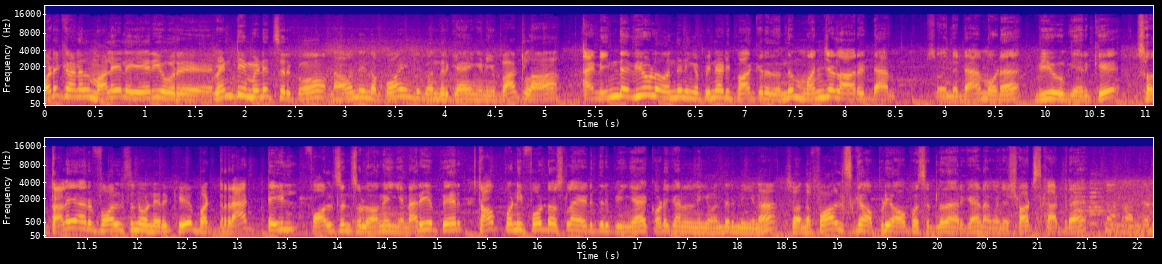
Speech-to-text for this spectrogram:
Kodaikanal மலையில் ஏறி ஒரு டுவெண்ட்டி மினிட்ஸ் இருக்கும். நான் வந்து இந்த பாயிண்ட்டுக்கு வந்திருக்கேன். இங்கே நீங்கள் பார்க்கலாம். அண்ட் இந்த வியூவில் வந்து நீங்கள் பின்னாடி பார்க்குறது வந்து மஞ்சள் ஆறு டேம் ஸோ இந்த டேமோட வியூ இங்கே இருக்குது ஸோ தலையாறு ஃபால்ஸ்னு ஒன்று இருக்குது பட் ரேட் டெயில் ஃபால்ஸ்னு சொல்லுவாங்க. இங்கே நிறைய பேர் ஸ்டாப் பண்ணி ஃபோட்டோஸ்லாம் எடுத்திருப்பீங்க. கொடைக்கானல் நீங்கள் வந்திருந்தீங்கன்னா. ஸோ அந்த ஃபால்ஸ்க்கு அப்படியே ஆப்போசிட்டில் தான் இருக்கேன். நான் கொஞ்சம் ஷார்ட்ஸ் காட்டுறேன். அந்த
